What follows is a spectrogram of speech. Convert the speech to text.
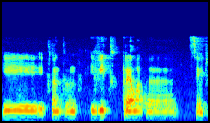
e, e portanto, evito trela uh, sempre.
